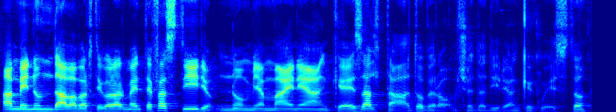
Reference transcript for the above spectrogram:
A me non dava particolarmente fastidio, non mi ha mai neanche esaltato, però c'è da dire anche questo.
